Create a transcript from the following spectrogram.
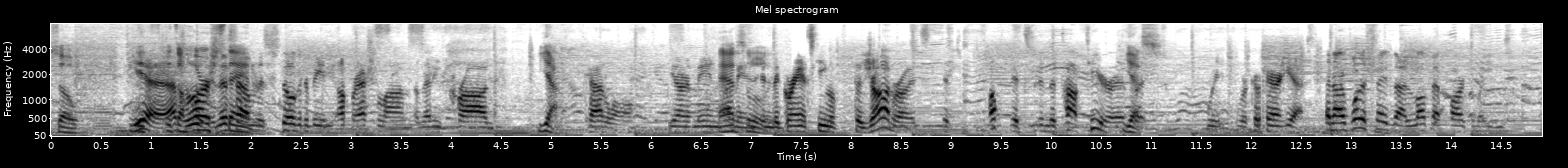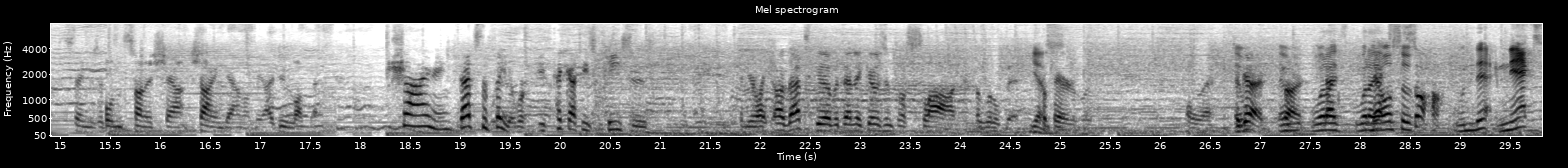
So Yeah, it's, it's a absolutely. harsh And this standard. album is still going to be in the upper echelon of any prog yeah, catalog. You know what I mean? I Absolutely. mean, in the grand scheme of the genre, it's it's up, it's in the top tier. yes, we, we're comparing, yes. And I want to say that I love that part the way he sings, "The golden sun is shi- shining down on me." I do love that. Shining. That's the thing that we're, you pick out these pieces, and you're like, "Oh, that's good," but then it goes into a slog a little bit Yes. comparatively. Anyway, so And- good. and Sorry. what I Next- what I also ne- next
